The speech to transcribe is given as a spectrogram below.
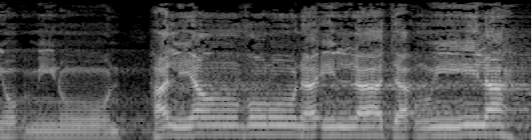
يؤمنون هل ينظرون إلا تأويله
